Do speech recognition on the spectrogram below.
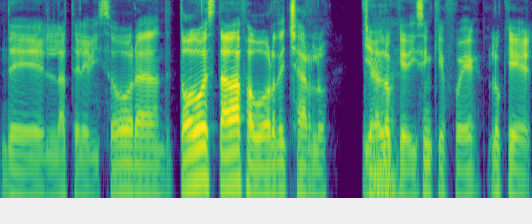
de la televisora, de todo estaba a favor de Charlo. Y era lo que dicen que fue lo que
